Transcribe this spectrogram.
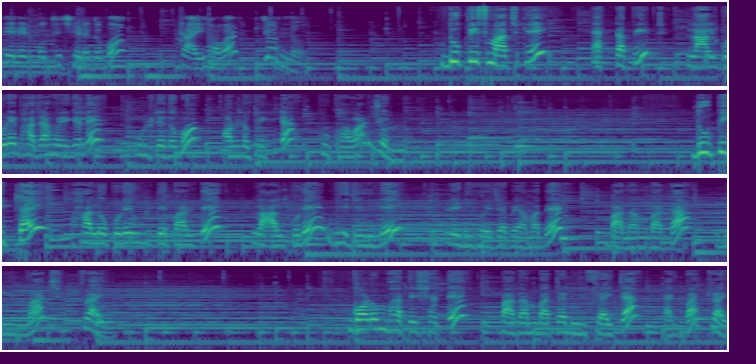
তেলের মধ্যে ছেড়ে দেবো ফ্রাই হওয়ার জন্য। দু পিস মাছকেই একটা পিঠ লাল করে ভাজা হয়ে গেলে উল্টে দেবো অন্য পিঠটা কুক হওয়ার জন্য। দু পিঠটাই ভালো করে উল্টে পাল্টে লাল করে ভেজে নিলেই রেডি হয়ে যাবে আমাদের বাদাম বাটা, রুই মাছ, ফ্রাই। গরম ভাতের সাথে বাদাম বাটা, রুই ফ্রাইটা একবার ট্রাই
